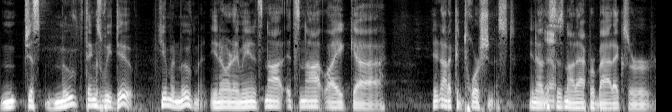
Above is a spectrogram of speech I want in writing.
m- just move things we do human movement you know what i mean it's not it's not like uh you're not a contortionist you know this Yeah. is not acrobatics or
